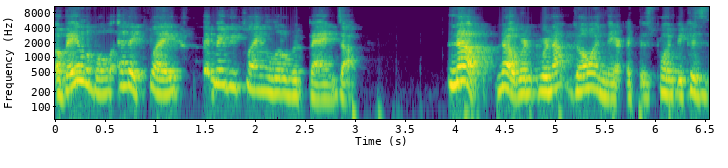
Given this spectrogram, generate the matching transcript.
available and they play, they may be playing a little bit banged up. No, no, we're, we're not going there at this point because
